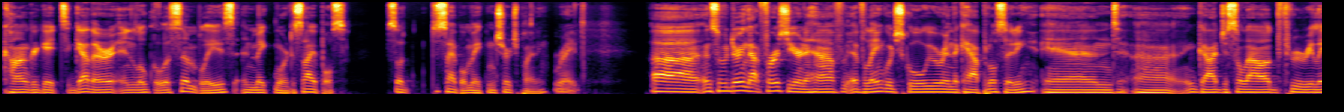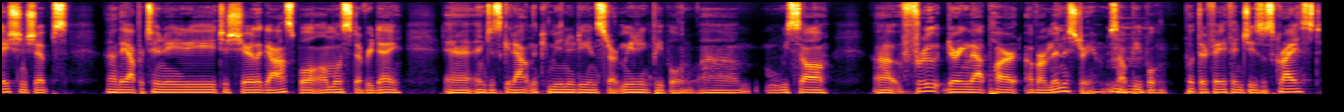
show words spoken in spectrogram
congregate together in local assemblies and make more disciples. So disciple making church planting. Right. Uh, and so during that first year and a half of language school, we were in the capital city, and uh, God just allowed through relationships uh, the opportunity to share the gospel almost every day, and, and just get out in the community and start meeting people. Um, we saw uh, fruit during that part of our ministry. We saw people put their faith in Jesus Christ,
